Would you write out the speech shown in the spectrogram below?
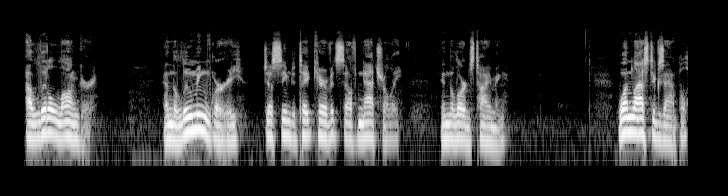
a little longer. And the looming worry just seemed to take care of itself naturally in the Lord's timing. One last example.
